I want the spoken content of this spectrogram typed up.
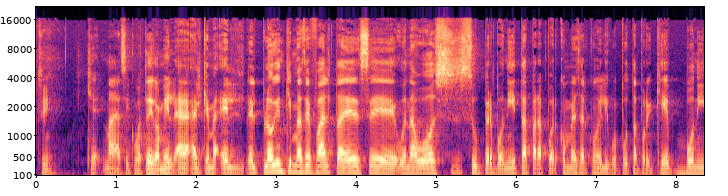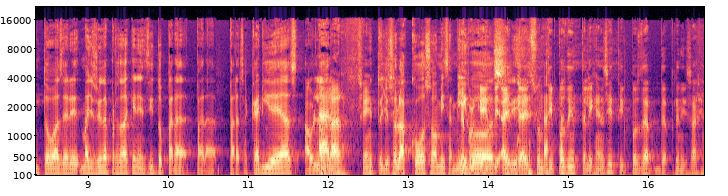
Sí. Que, más, sí, como te digo, a mí el, el plugin que me hace falta es eh, una voz súper bonita para poder conversar con el hijo puta, porque qué bonito va a ser. Más, yo soy una persona que necesito para, para, para sacar ideas, hablar. Hablar, sí, Entonces yo solo acoso a mis amigos. hay- hay- son tipos de inteligencia y tipos de, de aprendizaje.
